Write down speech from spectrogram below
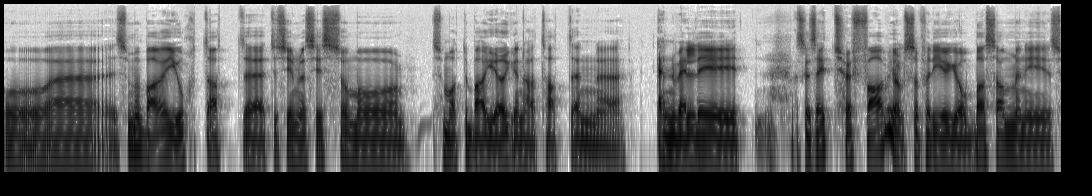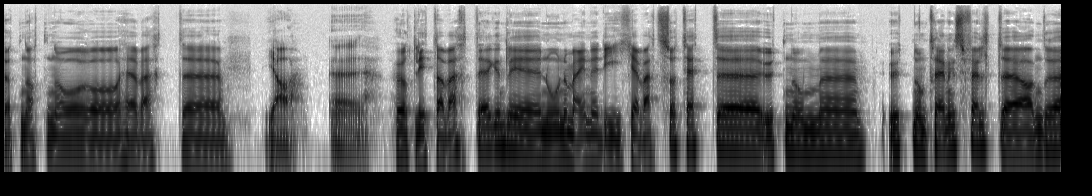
og uh, Som har bare gjort at uh, til syvende og sist så, må, så måtte bare Jørgen ha tatt en uh, en veldig si, tøff avgjørelse, for de har jobba sammen i 17-18 år og har vært ja, eh, hørt litt av hvert, egentlig. Noen mener de ikke har vært så tett uh, utenom, uh, utenom, treningsfeltet. Andre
